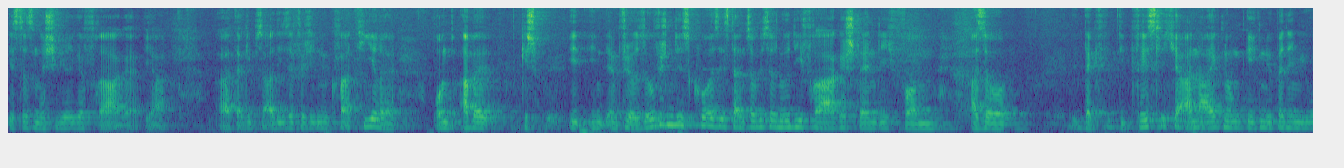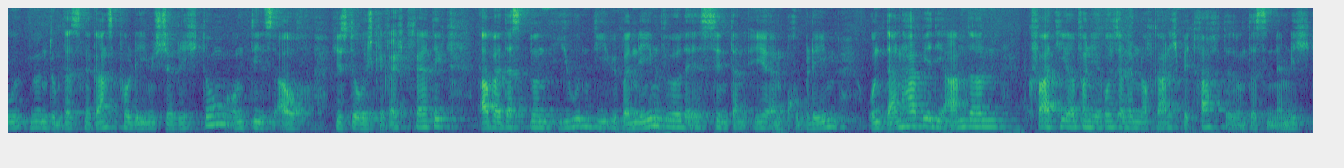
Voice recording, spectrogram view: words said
ist das eine schwierige Frage. Ja, äh, da gibt es all diese verschiedenen Quartiere. Und, aber in, in, im philosophischen Diskurs ist dann sowieso nur die Frage ständig von, also der, die christliche Aneignung gegenüber dem Judentum, das ist eine ganz polemische Richtung und die ist auch historisch gerechtfertigt. Aber dass nun Juden die übernehmen würde, ist, sind dann eher ein Problem. Und dann haben wir die anderen Quartiere von Jerusalem noch gar nicht betrachtet. Und das sind nämlich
